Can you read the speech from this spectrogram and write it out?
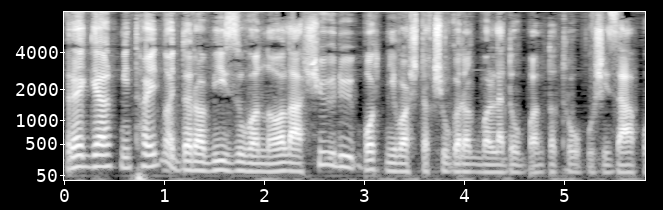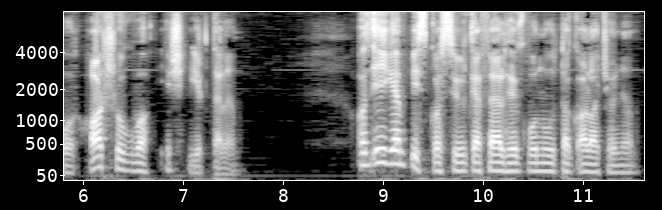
Reggel, mintha egy nagy darab víz zuhanna alá, sűrű, botnyi vastag sugarakban ledobbant a trópusi zápor, harsogva és hirtelen. Az égen piszkos szürke felhők vonultak alacsonyan.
